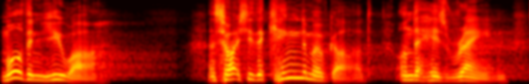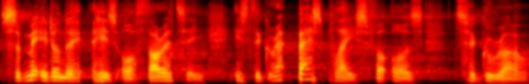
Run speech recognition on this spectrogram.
more than you are. And so, actually, the kingdom of God under his reign, submitted under his authority, is the best place for us to grow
